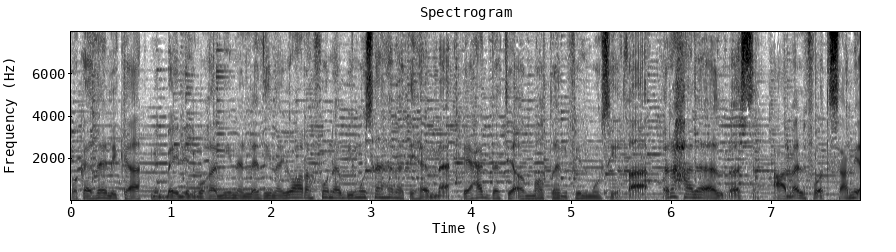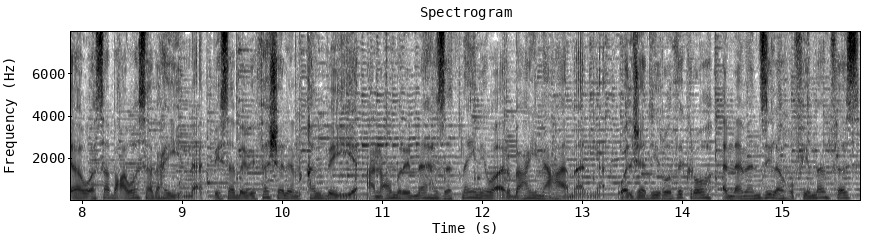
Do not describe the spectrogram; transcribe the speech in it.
وكذلك من بين المغنين الذين يعرفون بمساهمتهم بعدة أنماط في الموسيقى. رحل ألفيس عام 1977 بسبب فشل قلبي عن عمر ناهز 42 عاما. والجدير ذكره أن منزله في منفس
